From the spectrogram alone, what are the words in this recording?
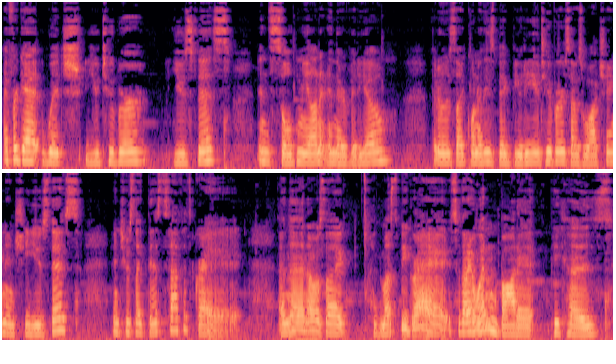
I forget which YouTuber used this and sold me on it in their video. But it was like one of these big beauty YouTubers I was watching and she used this and she was like, this stuff is great. And then I was like, it must be great. So then I went and bought it because,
